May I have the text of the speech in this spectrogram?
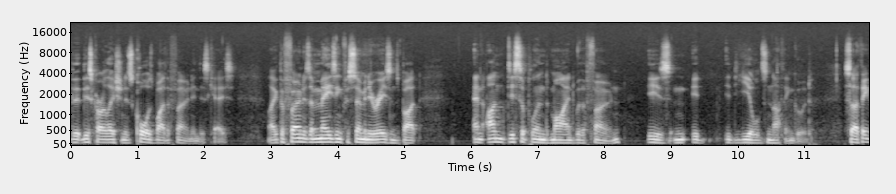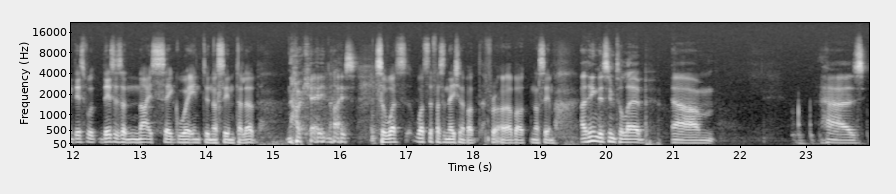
th- this correlation is caused by the phone in this case. Like the phone is amazing for so many reasons, but an undisciplined mind with a phone is n- it it yields nothing good. So I think this would this is a nice segue into Nassim Taleb. Okay, nice. So what's what's the fascination about fro- about Nassim? I think Nassim Taleb um, has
